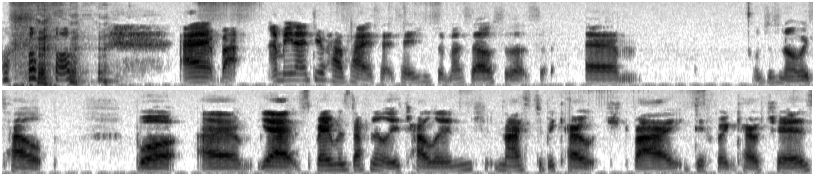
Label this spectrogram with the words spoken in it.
uh, but I mean, I do have high expectations of myself, so that's um, it doesn't always help. But um, yeah, Spain was definitely a challenge. Nice to be coached by different coaches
